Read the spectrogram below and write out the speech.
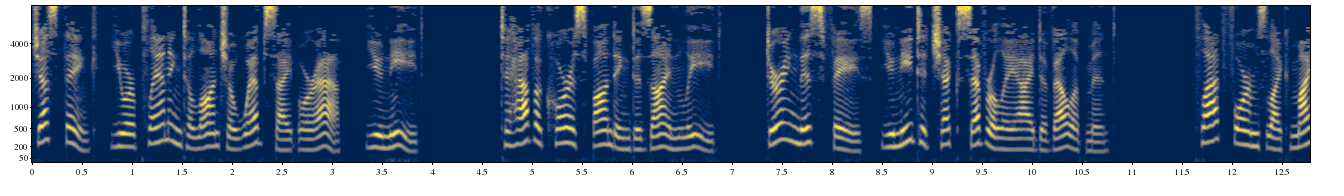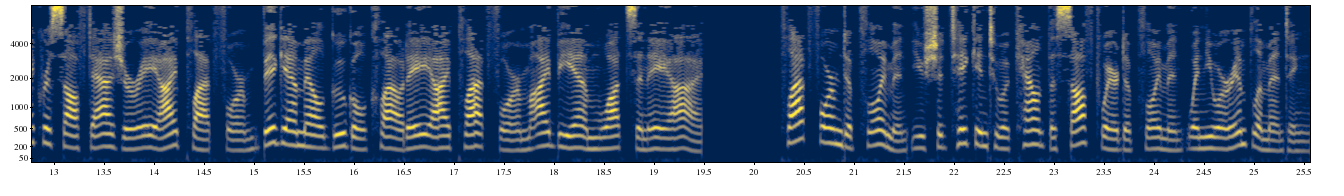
Just think, you are planning to launch a website or app, you need to have a corresponding design lead. During this phase, you need to check several AI development platforms like Microsoft Azure AI Platform, BigML Google Cloud AI Platform, IBM Watson AI platform deployment. You should take into account the software deployment when you are implementing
